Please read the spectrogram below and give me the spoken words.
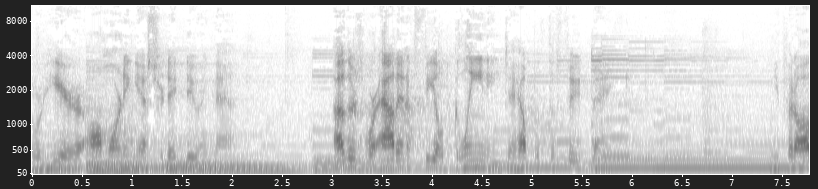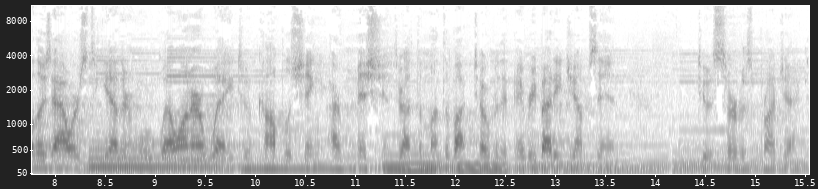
were here all morning yesterday doing that. Others were out in a field gleaning to help with the food bank. Put all those hours together, and we're well on our way to accomplishing our mission throughout the month of October that everybody jumps in to a service project.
